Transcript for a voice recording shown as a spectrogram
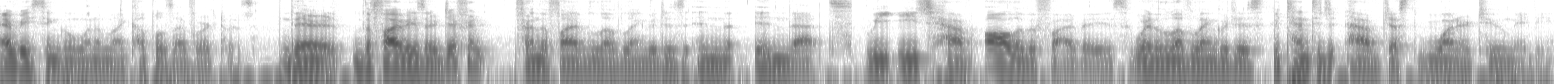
every single one of my couples I've worked with. They're, the five A's are different from the five love languages in, the, in that we each have all of the five A's, where the love languages, we tend to have just one or two maybe.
